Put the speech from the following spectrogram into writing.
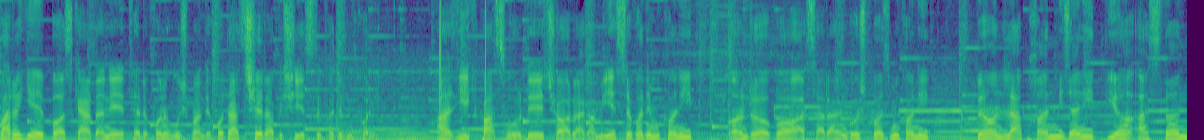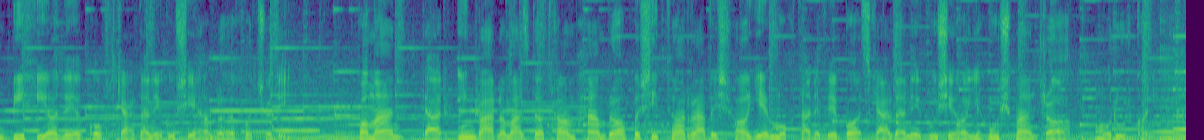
برای باز کردن تلفن هوشمند خود از چه روشی استفاده می کنید؟ از یک پسورد چهار رقمی استفاده می کنید آن را با اثر انگشت باز می کنید به آن لبخند می‌زنید یا اصلا بی خیال قفل کردن گوشی همراه خود شده اید با من در این برنامه از داتکام همراه باشید تا روش های مختلف باز کردن گوشی های هوشمند را مرور کنیم.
